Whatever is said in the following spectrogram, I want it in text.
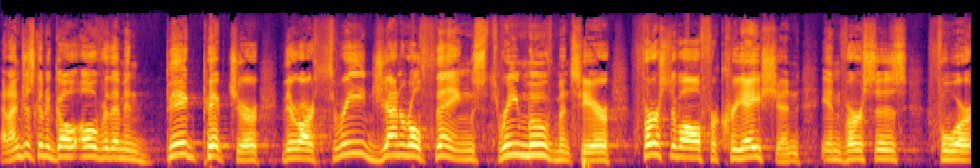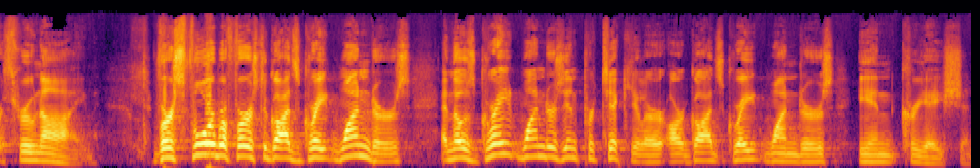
And I'm just going to go over them in big picture. There are three general things, three movements here. First of all, for creation in verses 4 through 9. Verse 4 refers to God's great wonders, and those great wonders in particular are God's great wonders in creation.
